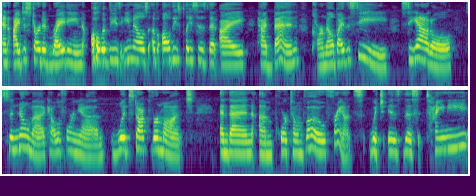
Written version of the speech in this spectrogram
And I just started writing all of these emails of all these places that I had been Carmel by the Sea, Seattle, Sonoma, California, Woodstock, Vermont. and then um, Port-d'Envaux, France, which is this tiny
